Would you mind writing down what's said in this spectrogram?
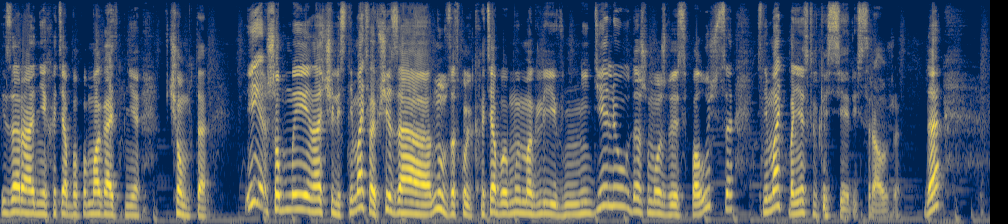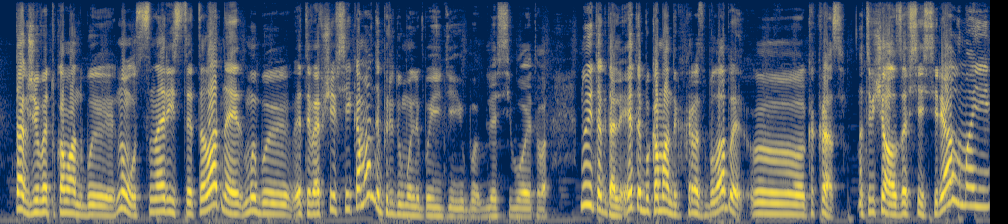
и заранее хотя бы помогать мне в чем-то. И чтобы мы начали снимать вообще за, ну, за сколько, хотя бы мы могли в неделю, даже может если получится, снимать по несколько серий сразу же, да? Также в эту команду бы, ну, сценаристы это ладно, мы бы, это вообще всей команды придумали бы идею бы для всего этого ну и так далее. Эта бы команда как раз была бы, э, как раз отвечала за все сериалы мои,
